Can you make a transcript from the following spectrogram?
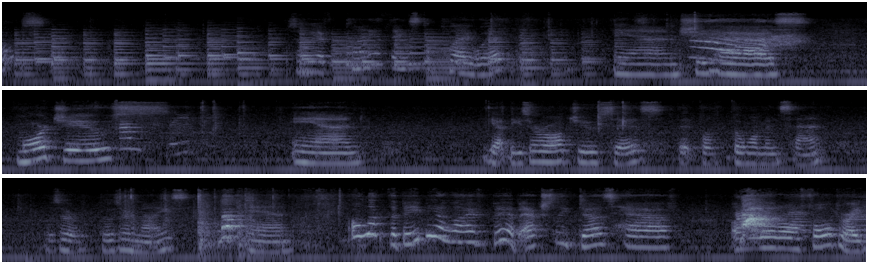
Whoops. So we have plenty of things to play with. And she has more juice. And yeah, these are all juices that the, the woman sent. Those are those are nice. And oh look, the baby alive bib actually does have a little fold right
